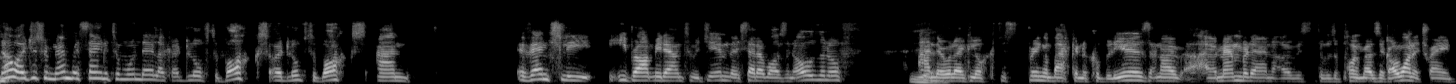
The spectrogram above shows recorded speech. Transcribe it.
no, I just remember saying it to him one day, like I'd love to box, I'd love to box, and eventually he brought me down to a gym. They said I wasn't old enough, Yeah. and they were like, "Look, just bring him back in a couple of years." And I, I remember then I was there was a point where I was like, "I want to train."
